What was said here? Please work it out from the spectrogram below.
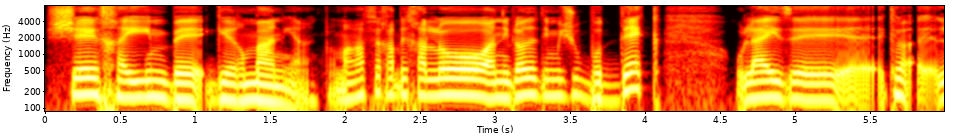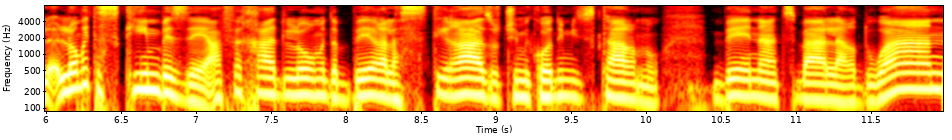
שחיים בגרמניה. כלומר, אף אחד בכלל לא, אני לא יודעת אם מישהו בודק אולי זה... לא מתעסקים בזה, אף אחד לא מדבר על הסתירה הזאת שמקודם הזכרנו, בין ההצבעה לארדואן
